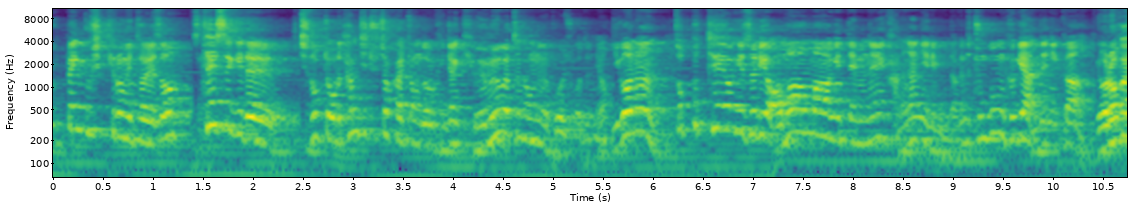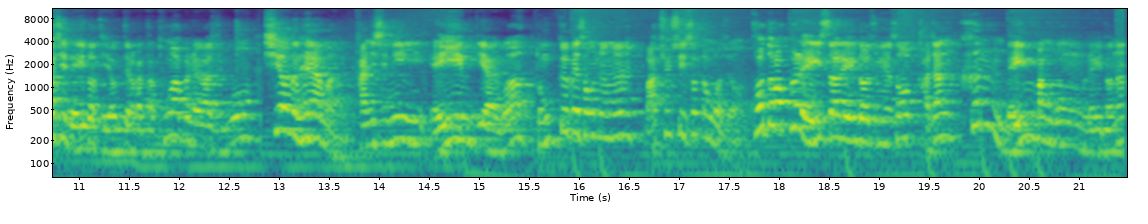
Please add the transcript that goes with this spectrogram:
660km에서 스텔스기를 지속적으로 탐지 추적할 정도로 굉장히 괴물 같은 성능을 보여주거든요. 이거는 소프트웨어 기술이 어마어마하기 때문에 가능한 일입니다. 근데 중국은 그게 안 되니까 여러 가지 레이더 대역들을 갖다 통합을 해가지고 시연을 해야만 간신히 AMDR과 동급의 성능을 맞출 수 있었던 거죠. quadruple AESA 레이더 중에서 가장 큰 메인 방공 레이더는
